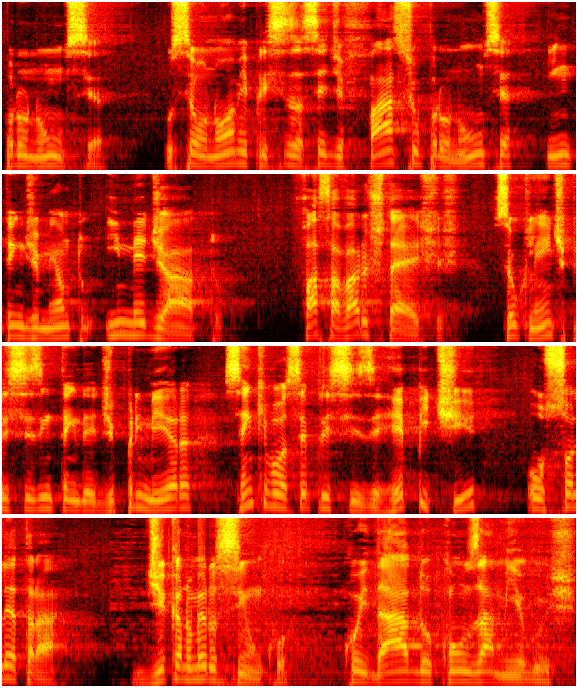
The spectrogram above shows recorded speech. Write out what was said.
pronúncia. O seu nome precisa ser de fácil pronúncia e entendimento imediato. Faça vários testes. Seu cliente precisa entender de primeira, sem que você precise repetir ou soletrar. Dica número 5: cuidado com os amigos.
